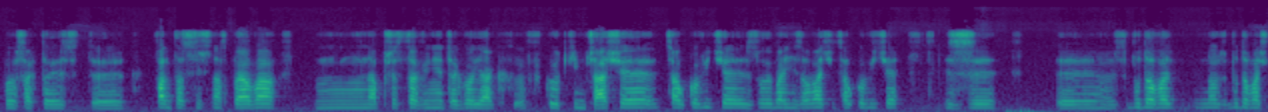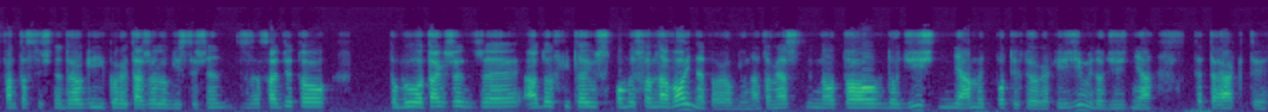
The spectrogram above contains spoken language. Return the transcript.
w Prusach, to jest y, fantastyczna sprawa mm, na przedstawienie tego, jak w krótkim czasie całkowicie zurbanizować i całkowicie z, y, zbudować, no, zbudować fantastyczne drogi i korytarze logistyczne. W zasadzie to to było tak, że, że Adolf Hitler już z pomysłem na wojnę to robił. Natomiast no to do dziś dnia my po tych drogach jeździmy, do dziś dnia te trakty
